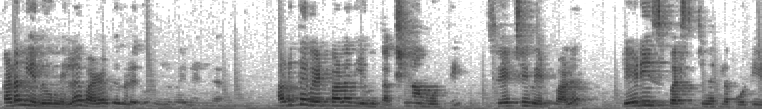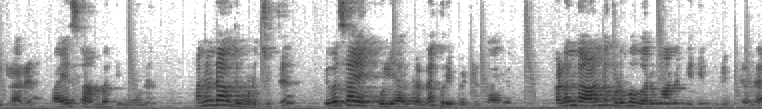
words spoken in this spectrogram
கடன் எதுவும் இல்லை வழக்குகள் எதுவும் நிலுவையில் இல்லை. அடுத்த வேட்பாளர் எம். தட்சிணாமூர்த்தி சுயேட்சை வேட்பாளர் லேடிஸ் பர்ஸ் சின்னத்துல போட்டியிடுறாரு. வயசு ஐம்பத்தி மூணு பன்னெண்டாவது முடிச்சுட்டு விவசாய கூலியா இருக்கிறதா குறிப்பிட்டிருக்காரு. கடந்த ஆண்டு குடும்ப வருமானம் எதையும் குறிப்பிடல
